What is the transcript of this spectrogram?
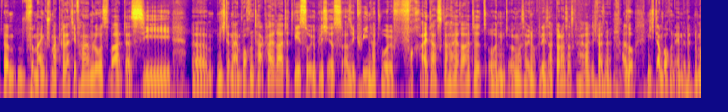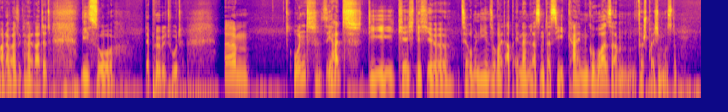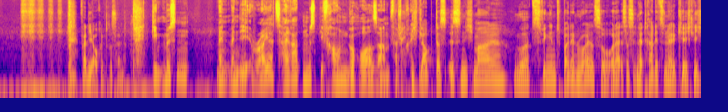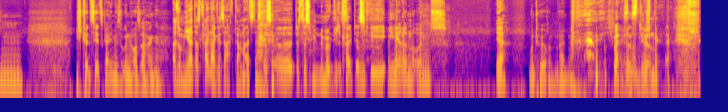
ähm, für meinen Geschmack relativ harmlos, war, dass sie ähm, nicht an einem Wochentag heiratet, wie es so üblich ist. Also die Queen hat wohl freitags geheiratet und irgendwas habe ich noch gelesen, hat donnerstags geheiratet, ich weiß nicht mehr. Also nicht am Wochenende wird normalerweise geheiratet, wie es so der Pöbel tut. Ähm, und sie hat die kirchliche Zeremonie insoweit abändern lassen, dass sie keinen Gehorsam versprechen musste. Fand ich auch interessant. Die müssen, wenn, wenn die Royals heiraten, müssen die Frauen Gehorsam versprechen. Ich glaube, das ist nicht mal nur zwingend bei den Royals so, oder? Ist es in der traditionell kirchlichen. Ich könnte es jetzt gar nicht mehr so genau sagen. Also mir hat das keiner gesagt damals, dass das, äh, dass das eine Möglichkeit ist. Irgendwie Ehren und, Ja. und Hören, nein? ich weiß Ehren es nicht Hören. mehr.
